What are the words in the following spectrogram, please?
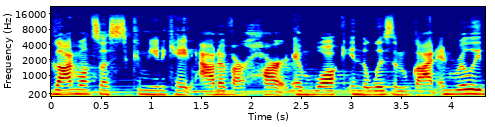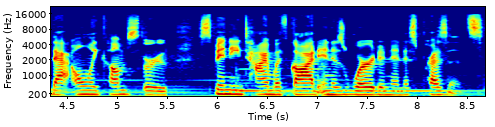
God wants us to communicate out of our heart and walk in the wisdom of God. And really, that only comes through spending time with God in His Word and in His presence.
